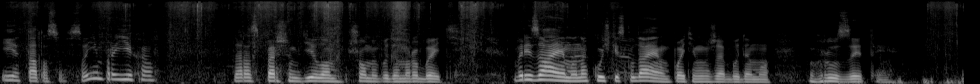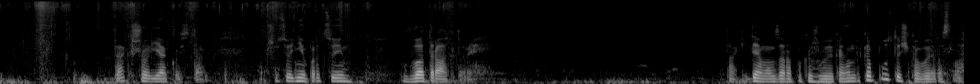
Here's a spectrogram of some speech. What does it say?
І тато своїм приїхав. Зараз першим ділом, що ми будемо робити? Вирізаємо, на кучки складаємо, потім вже будемо грузити. Так що якось так. Так що сьогодні працюємо в два трактори. Так, ідемо вам зараз покажу, яка там капусточка виросла.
